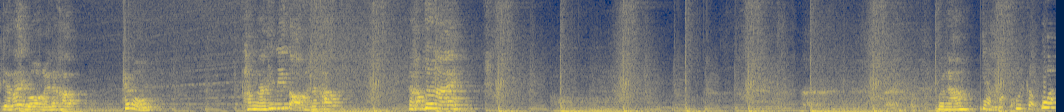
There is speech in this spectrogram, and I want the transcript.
อย่าไล่บอกเลยนะครับ ให้ผมทำงานที่นี่ต่อนะครับ นะครับเจ้านาย มาดามอย่ามาคุยกับอ้วน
